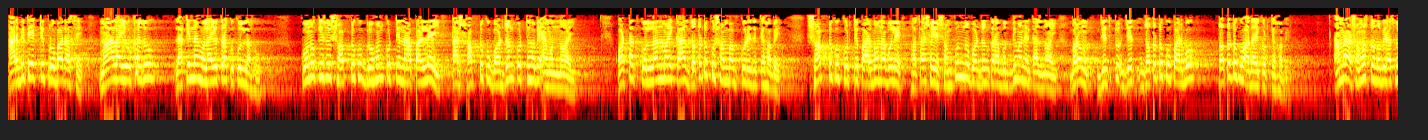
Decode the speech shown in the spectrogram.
আরবিতে একটি প্রবাদ আছে, মা লাইখাজু লাকিন্না হুলায়ুত্রা কুকুল্লাহু কোনো কিছু সবটুকু গ্রহণ করতে না পারলেই তার সবটুকু বর্জন করতে হবে এমন নয়। অর্থাৎ কল্যাণময় কাজ যতটুকু সম্ভব করে যেতে হবে। সবটুকু করতে পারব না বলে হতাশ হয়ে সম্পূর্ণ বর্জন করা বুদ্ধিমানের কাজ নয়, বরং যতটুকু পারব ততটুকু আদায় করতে হবে। আমরা সমস্ত নবীর আসল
